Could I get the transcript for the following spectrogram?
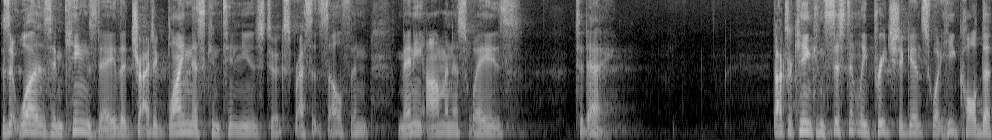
as it was in King's Day, the tragic blindness continues to express itself in many ominous ways today. Dr. King consistently preached against what he called the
